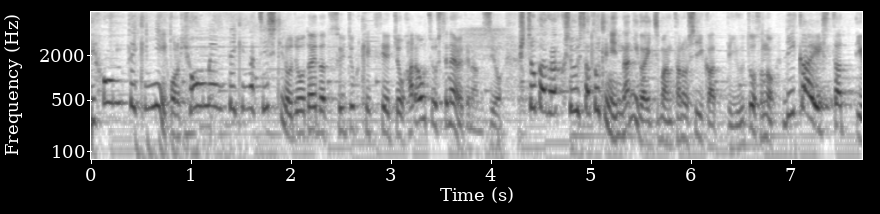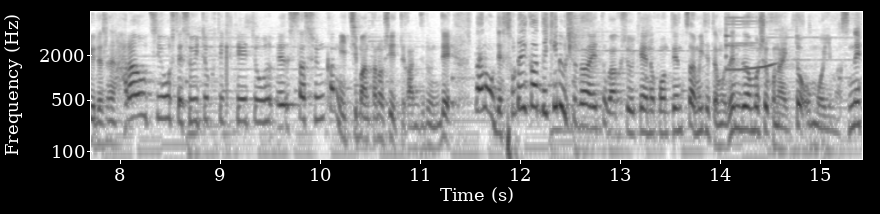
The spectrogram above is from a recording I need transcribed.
基本的にこの表面的な知識の状態だと垂直的成長腹落ちをしてないわけなんですよ。人が学習した時に何が一番楽しいかっていうとその理解したっていうですね腹落ちをして垂直的成長した瞬間に一番楽しいって感じるんでなのでそれができる人じゃないと学習系のコンテンツは見てても全然面白くないと思いますね。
